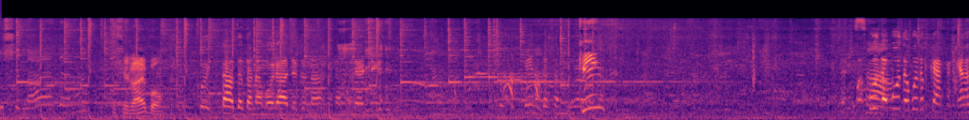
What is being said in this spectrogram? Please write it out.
Cochilada. Cochilar é bom. Coitada da namorada do, na, da mulher dele. Tô com pena dessa mulher. Quem? Muda, muda, muda, porque ela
